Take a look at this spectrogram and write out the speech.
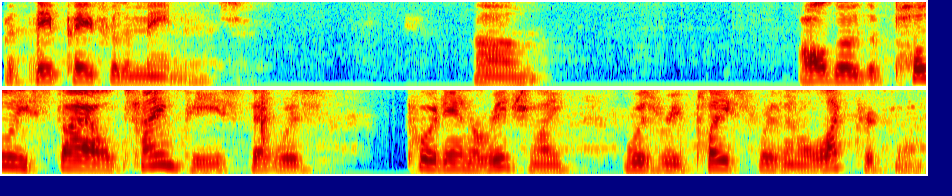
but they pay for the maintenance. Um, although the pulley style timepiece that was put in originally was replaced with an electric one.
